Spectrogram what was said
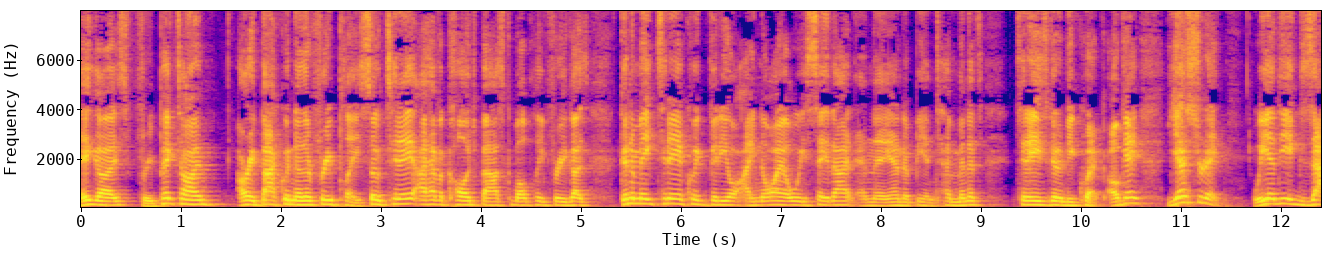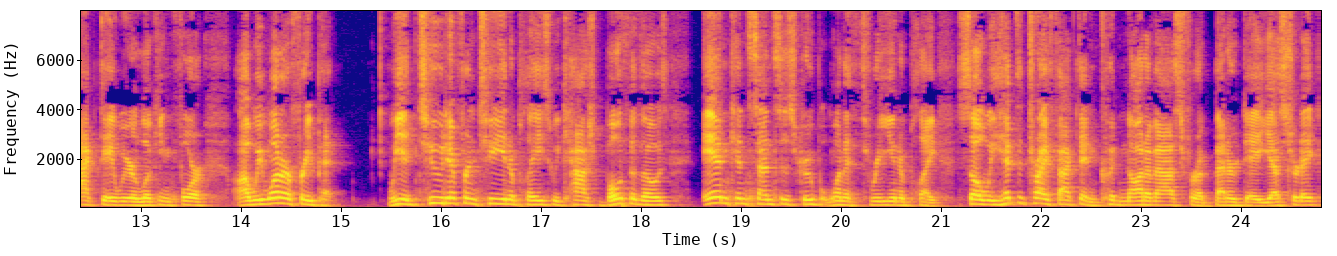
Hey guys, free pick time. All right, back with another free play. So today I have a college basketball play for you guys. Gonna make today a quick video. I know I always say that and they end up being 10 minutes. Today's gonna be quick, okay? Yesterday, we had the exact day we were looking for. Uh, we won our free pit. We had two different two unit plays. We cashed both of those and consensus group won a three unit play. So we hit the trifecta and could not have asked for a better day yesterday.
